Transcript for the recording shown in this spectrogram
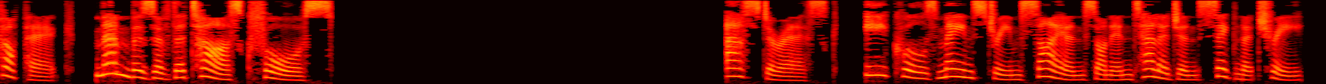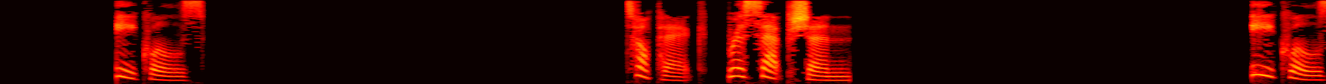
Topic: Members of the task force. Asterisk. Equals mainstream science on intelligence signatory. Equals. Topic. Reception. Equals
